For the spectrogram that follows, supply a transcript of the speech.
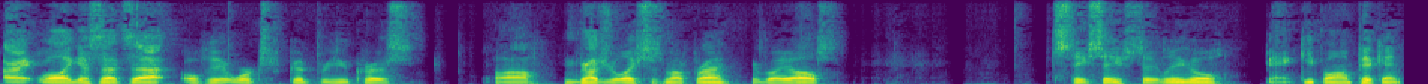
All right, well, I guess that's that. Hopefully, it works good for you, Chris. Uh, congratulations, my friend. Everybody else stay safe, stay legal, and keep on picking.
